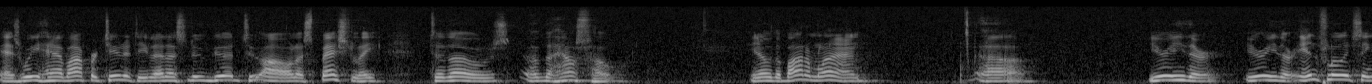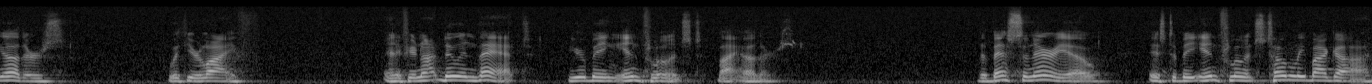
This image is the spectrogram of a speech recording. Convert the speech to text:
as we have opportunity, let us do good to all, especially to those of the household. You know, the bottom line, uh, you're either you're either influencing others with your life, and if you're not doing that, you're being influenced by others. The best scenario is to be influenced totally by God.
